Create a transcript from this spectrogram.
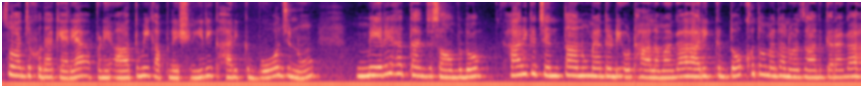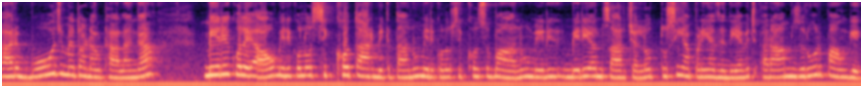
ਸੋ ਅੱਜ ਖੁਦਾ ਕਹਿ ਰਿਹਾ, ਆਪਣੇ ਆਤਮਿਕ, ਆਪਣੇ ਸਰੀਰਿਕ ਹਰ ਇੱਕ ਬੋਝ ਨੂੰ ਮੇਰੇ ਹੱਥਾਂ 'ਚ ਸੌਂਪ ਦਿਓ ਹਰ ਇੱਕ ਚਿੰਤਾ ਨੂੰ ਮੈਂ ਤੁਹਾਡੀ ਉਠਾ ਲਵਾਂਗਾ। ਹਰ ਇੱਕ ਦੁੱਖ ਤੋਂ ਮੈਂ ਤੁਹਾਨੂੰ ਆਜ਼ਾਦ ਕਰਾਂਗਾ। ਹਰ ਬੋਝ ਮੈਂ ਤੁਹਾਡਾ ਉਠਾ ਲਾਂਗਾ। ਮੇਰੇ ਕੋਲੇ ਆਓ, ਮੇਰੇ ਕੋਲੋਂ ਸਿੱਖੋ ਧਾਰਮਿਕਤਾ ਨੂੰ, ਮੇਰੇ ਕੋਲੋਂ ਸਿੱਖੋ ਸੁਭਾਅ ਨੂੰ, ਮੇਰੀ, ਮੇਰੇ ਅਨੁਸਾਰ ਚੱਲੋ, ਤੁਸੀਂ ਆਪਣੀਆਂ ਜ਼ਿੰਦਗੀਆਂ ਵਿੱਚ ਆਰਾਮ ਜ਼ਰੂਰ ਪਾਓਗੇ।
